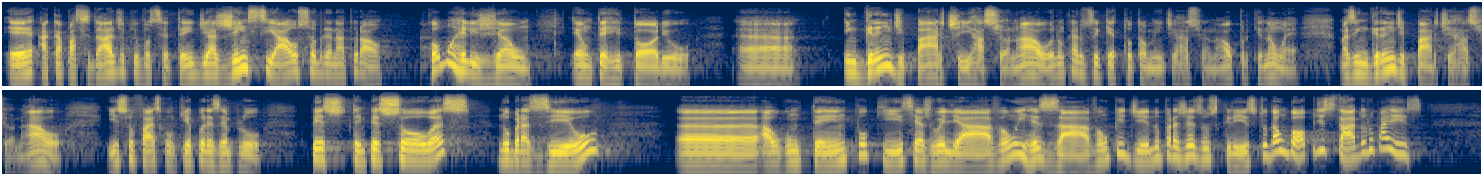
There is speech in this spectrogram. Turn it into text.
é a capacidade que você tem de agenciar o sobrenatural. Como religião é um território uh, em grande parte irracional, eu não quero dizer que é totalmente irracional, porque não é, mas em grande parte irracional, isso faz com que, por exemplo, tem pessoas no Brasil uh, algum tempo que se ajoelhavam e rezavam pedindo para Jesus Cristo dar um golpe de Estado no país.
